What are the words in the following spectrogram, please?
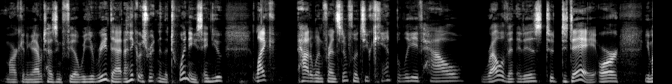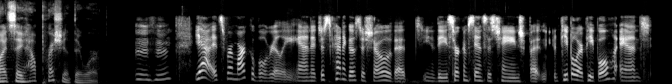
marketing and advertising field. Where you read that, and I think it was written in the 20s, and you like How to Win Friends and Influence. You can't believe how relevant it is to today, or you might say how prescient they were. Mm-hmm. Yeah, it's remarkable, really, and it just kind of goes to show that you know the circumstances change, but people are people, and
